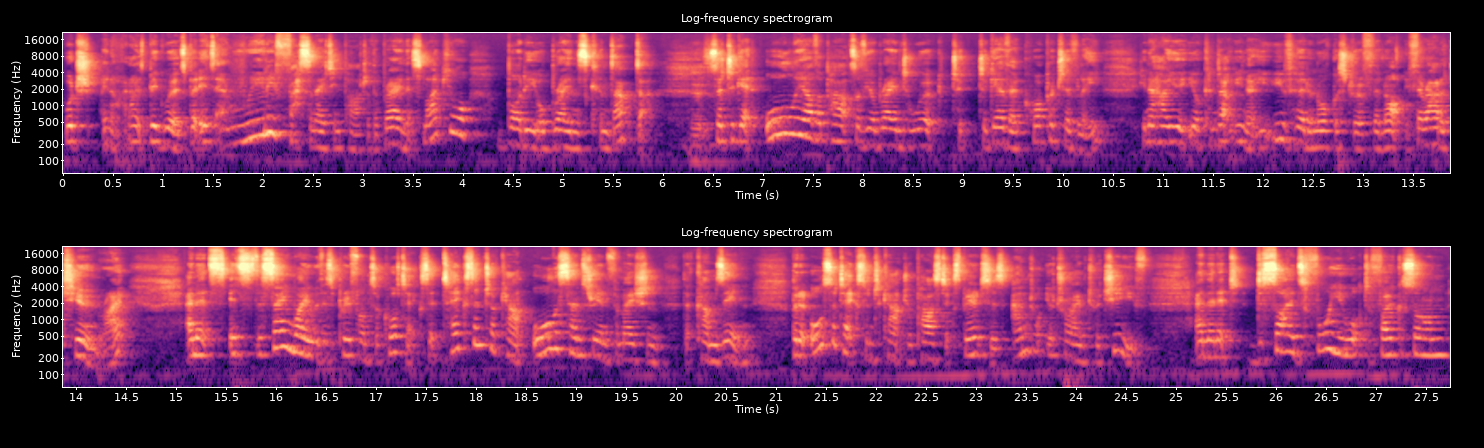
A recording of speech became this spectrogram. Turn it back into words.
which you know I know it's big words, but it's a really fascinating part of the brain. It's like your body or brain's conductor. Yes. So to get all the other parts of your brain to work t- together cooperatively, you know how you, you're conduct. You know you, you've heard an orchestra if they're not if they're out of tune, right? And it's it's the same way with this prefrontal cortex. It takes into account all the sensory information that comes in, but it also takes into account your past experiences and what you're trying to achieve. And then it decides for you what to focus on,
